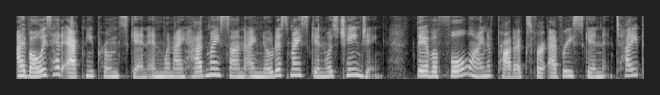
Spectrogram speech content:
I've always had acne prone skin, and when I had my son, I noticed my skin was changing. They have a full line of products for every skin type,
